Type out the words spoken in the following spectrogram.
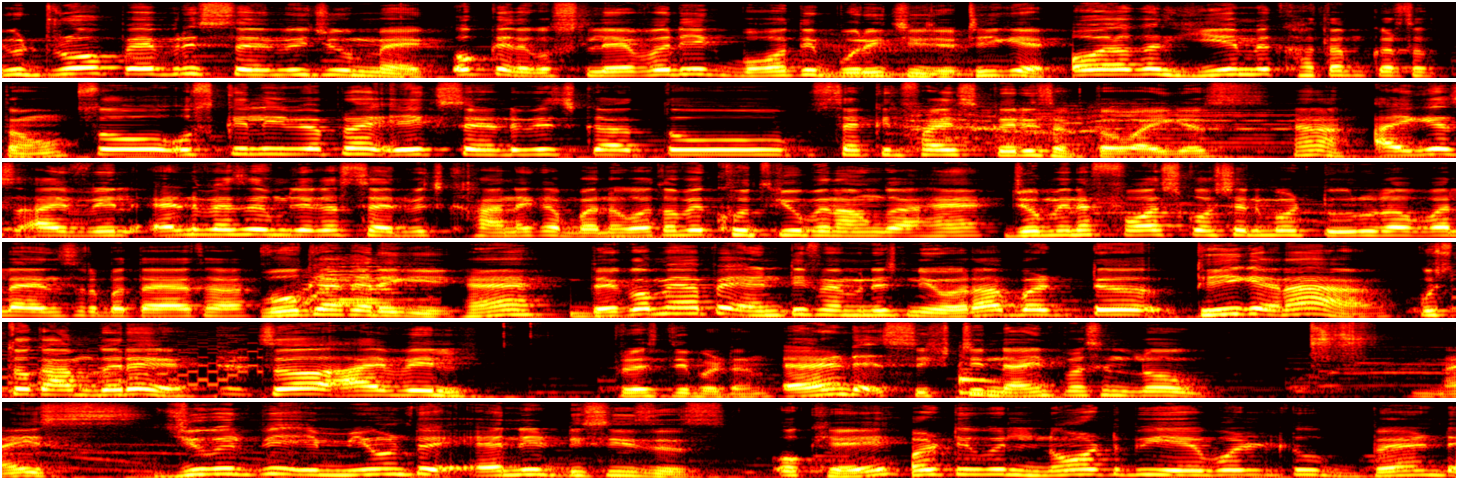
you drop every sandwich you make okay देखो स्लेवरी एक बहुत ही बुरी चीज़ है, ठीक है? और अगर ये मैं खत्म कर सकता हूँ तो उसके लिए मैं अपना एक सैंडविच का तो सेक्रीफाइस कर ही सकता हूँ आई गेस है ना? I guess I will and वैसे मुझे अगर सैंडविच खाने का बना होगा तो मैं खुद क्यों बनाऊँगा, है? जो मैंने फ़र्स्ट क्वेश्चन में टूरू लव वाला आंसर बताया था, वो क्या करेगी, है? देखो, मैं यहाँ पे एंटी फेमिनिस्ट नहीं हो रहा बट ठीक है ना? कुछ तो काम करे। So I will press the button. And 69% लोग nice. You will be immune to any diseases okay? But you will not be able to bend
